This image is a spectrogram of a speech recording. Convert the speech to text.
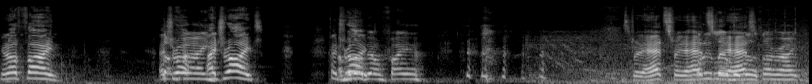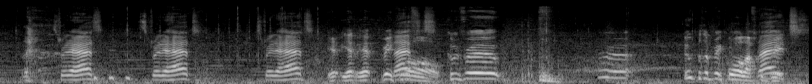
You're not fine. I Not tried. fine. I tried. I tried. I'm a little tried. bit on fire. Straight ahead. Straight ahead. Only Straight ahead. all right. Straight ahead. Straight ahead. Straight ahead. Yep, yep, yep. Brick Left. wall. Coming through. Uh, Who put the brick wall after Right. bricks?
